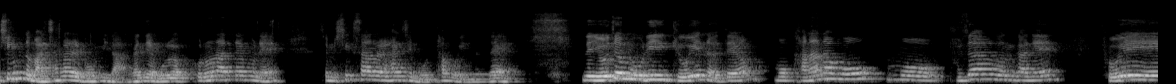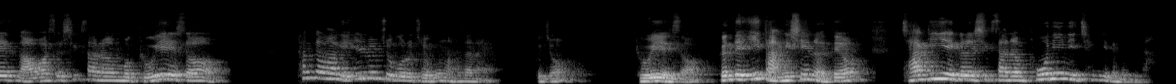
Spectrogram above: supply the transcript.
지금도 마찬가지를 봅니다. 근데 우리가 코로나 때문에 지금 식사를 하지 못하고 있는데, 근데 요즘 우리 교회는 어때요? 뭐 가난하고 뭐 부자건 간에 교회에 나와서 식사는 뭐 교회에서 평등하게 일률적으로 제공하잖아요. 그죠? 교회에서. 근데 이 당시에는 어때요? 자기의 그런 식사는 본인이 챙기는 겁니다.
